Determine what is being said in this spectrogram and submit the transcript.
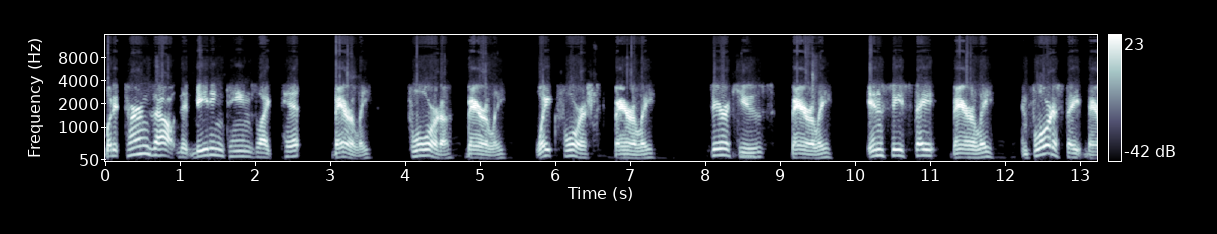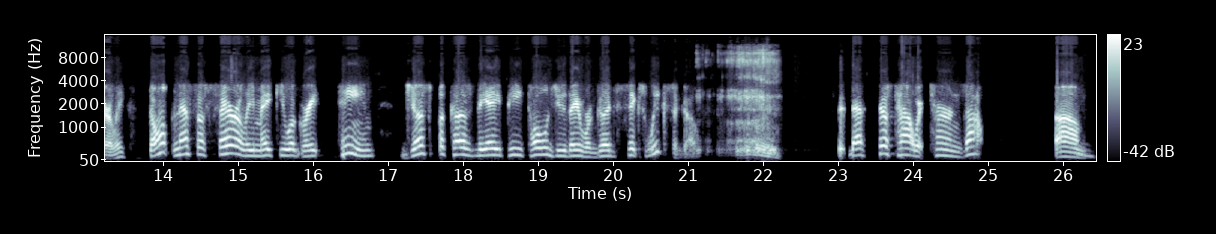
But it turns out that beating teams like Pitt barely, Florida barely, Wake Forest barely, Syracuse, barely. NC State, barely. And Florida State, barely. Don't necessarily make you a great team just because the AP told you they were good six weeks ago. That's just how it turns out. Um,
